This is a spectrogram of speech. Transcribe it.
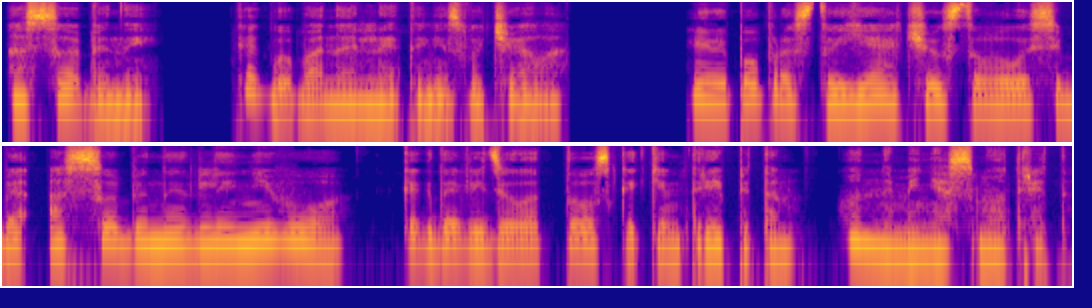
особенный, как бы банально это ни звучало. Или попросту я чувствовала себя особенной для него, когда видела то, с каким трепетом он на меня смотрит.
